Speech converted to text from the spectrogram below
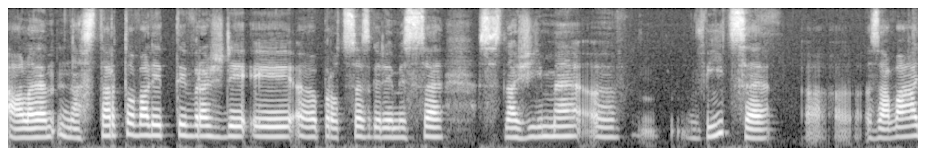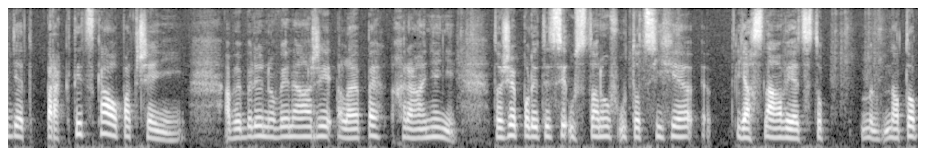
ale nastartovaly ty vraždy i proces, kdy my se snažíme více zavádět praktická opatření, aby byli novináři lépe chráněni. To, že politici ustanou v útocích, je jasná věc. To, na to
